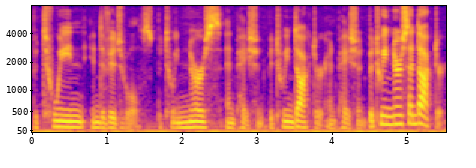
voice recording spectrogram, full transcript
between individuals, between nurse and patient, between doctor and patient, between nurse and doctor.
